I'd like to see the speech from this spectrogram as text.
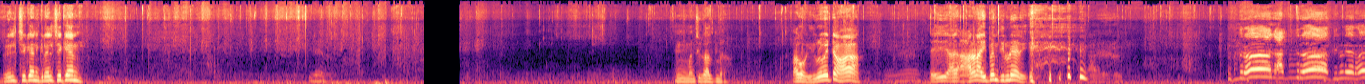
గ్రిల్ చికెన్ గ్రిల్ చికెన్ మంచిగా కాలుతుందిరా బాగో ఇది కూడా పెట్టావా ఆల్రెడీ అయిపోయింది తినుడే అది. తినుడేరా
